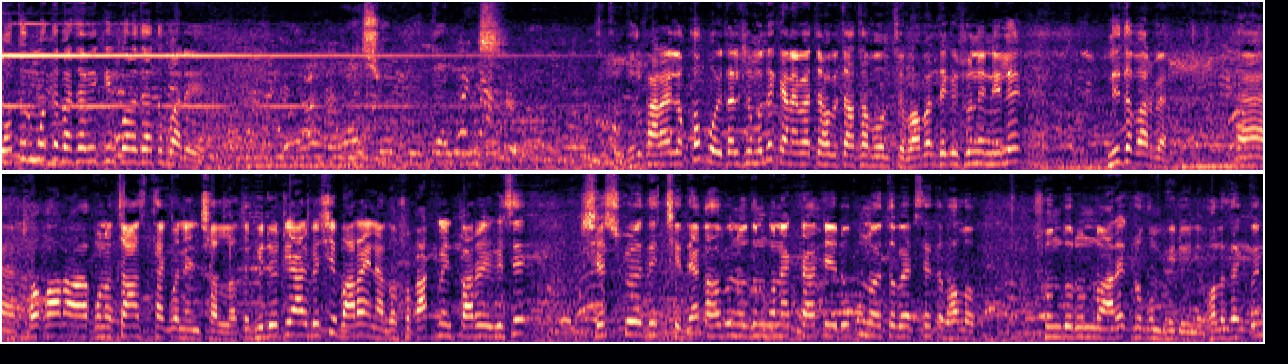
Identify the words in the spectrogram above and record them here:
কতর মধ্যে বেচা বিক্রি করা যেতে পারে? দুশো আড়াই লক্ষ পঁয়তাল্লিশের মধ্যে কেনা বেচা হবে চাচা বলছে। বাবার দেখে শুনে নিলে নিতে পারবেন হ্যাঁ ঠকার আর কোনো চান্স থাকবে না ইনশাল্লাহ। তো ভিডিওটি আর বেশি বাড়াই না দর্শক আট মিনিট পার হয়ে গেছে। শেষ করে দিচ্ছি। দেখা হবে নতুন কোনো একটা হাটে এরকম নয়তো ব্যবসাতে ভালো সুন্দর অন্য আরেক রকম ভিডিও নিয়ে। ভালো থাকবেন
